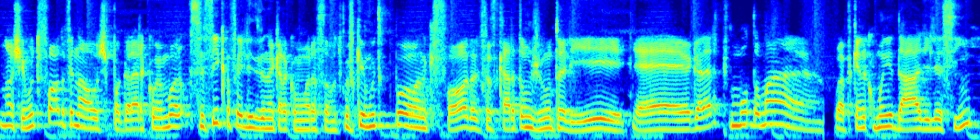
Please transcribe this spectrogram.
Não, achei muito foda o final. Tipo, a galera comemora. Você fica feliz vendo aquela comemoração. Tipo, eu fiquei muito, pô, mano, que foda. Tipo, os caras tão juntos ali. É, a galera tipo, montou uma, uma pequena comunidade ali assim.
